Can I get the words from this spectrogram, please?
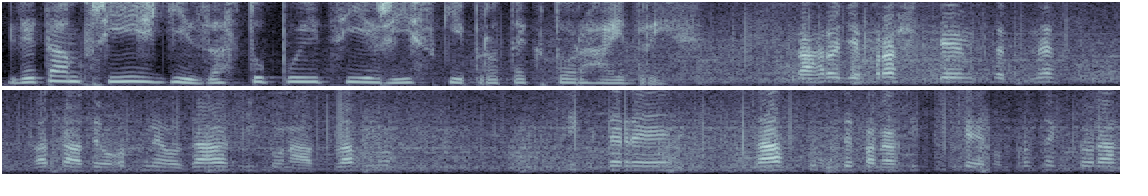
kdy tam přijíždí zastupující řížský protektor Heidrich. Na hradě Pražském se dnes 28. září koná slavnost, při které zástupce pana říšského protektora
